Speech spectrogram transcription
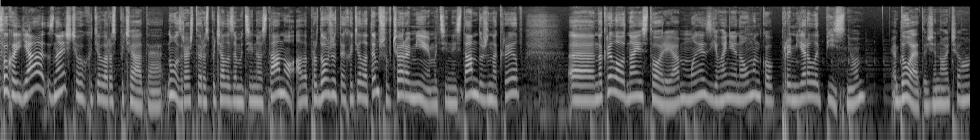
Слухай, я знаєш, що хотіла розпочати? Ну, зрештою, розпочала з емоційного стану, але продовжити хотіла тим, що вчора мій емоційний стан дуже накрив. Е, накрила одна історія. Ми з Євгенією Науменко прем'єрили пісню дуету жіночого.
